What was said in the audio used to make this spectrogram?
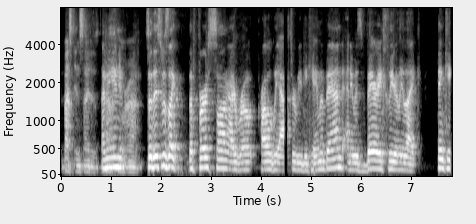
the best insight as to I how it mean. So this was like the first song I wrote probably after we became a band, and it was very clearly like thinking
